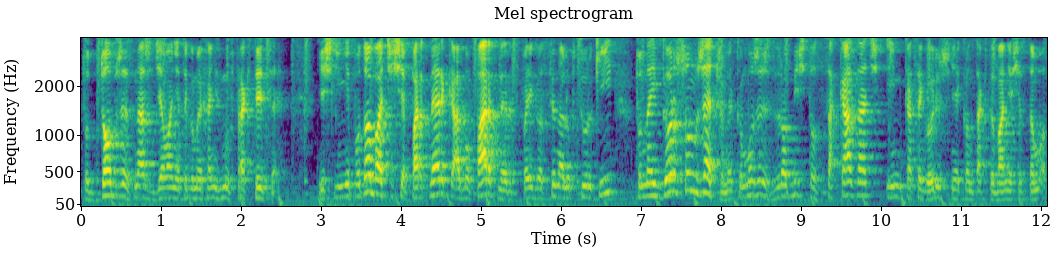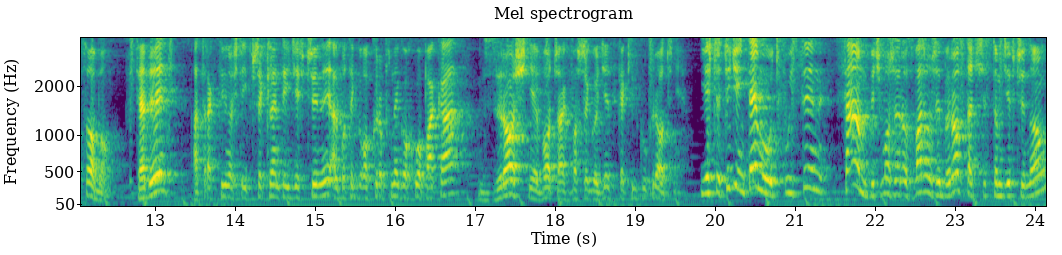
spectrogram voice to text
to dobrze znasz działanie tego mechanizmu w praktyce. Jeśli nie podoba Ci się partnerka albo partner Twojego syna lub córki, to najgorszą rzeczą, jaką możesz zrobić, to zakazać im kategorycznie kontaktowania się z tą osobą. Wtedy atrakcyjność tej przeklętej dziewczyny albo tego okropnego chłopaka wzrośnie w oczach Waszego dziecka kilkukrotnie. Jeszcze tydzień temu Twój syn sam być może rozważał, żeby rozstać się z tą dziewczyną,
